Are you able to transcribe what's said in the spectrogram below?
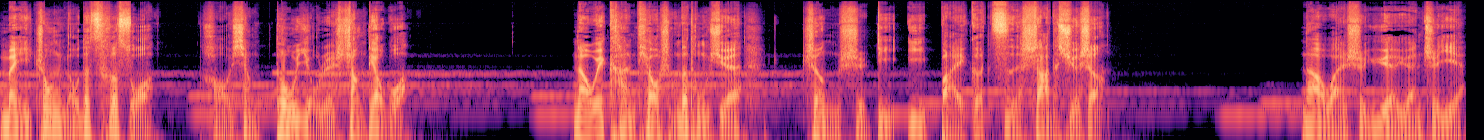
每幢楼的厕所。好像都有人上吊过。那位看跳绳的同学，正是第一百个自杀的学生。那晚是月圆之夜，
